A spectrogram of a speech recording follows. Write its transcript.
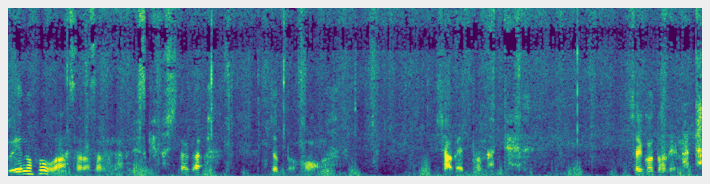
上の方はサラサラなんですけど、下がちょっともう、シャーベットになって。そういうことでまた。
